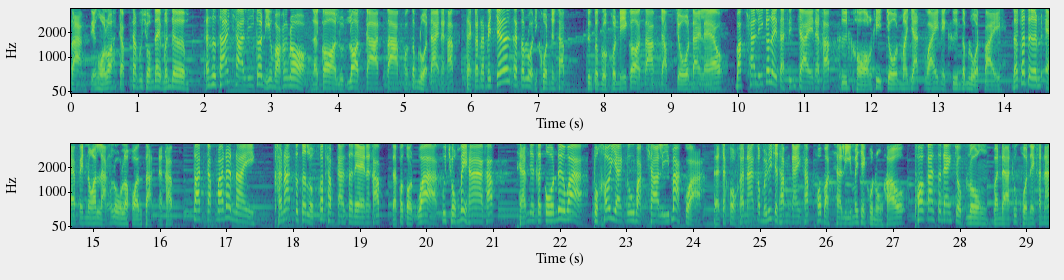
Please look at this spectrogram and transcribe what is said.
สร้างเสียงหัวเราะให้กับท่านผู้ชมได้เหมือนเดิม แต่สุดท้ายชาลีก็หนีออกมาข้างนอก แล้วก็หลุดรอดการตามของตำรวจได้นะครับแต่ก็ได้ไปเจอกับตำรวจอีกคนหนึ่งครับซึ่งตำรวจคนนี้ก็ตามจับโจรได้แล้ว บักชาลีก็เลยตัดสินใจนะครับ คืนของที่โจรมายัดไว้เนี่ยคืนตำรวจไป แล้วก็เดินแอบไปนอนหลังโรงละครสัตว์นะครับ ตัดกลับมาด้านใน คณะตัวตลกก็ทำการแสดงนะครับ แต่ปรากฏว่าผู้ชมไม่ฮาครับ แถมยังตะโกนด้วยว่า พวกเขาอยากดูบักชาลีมากกว่า แต่เจ้าของคณะก็ไม่รู้จะทำไงครับ เพราะบักชาลีไม่ใช่คนของเขาพอการแสดงจบลงบรรดาทุกคนในคณะ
